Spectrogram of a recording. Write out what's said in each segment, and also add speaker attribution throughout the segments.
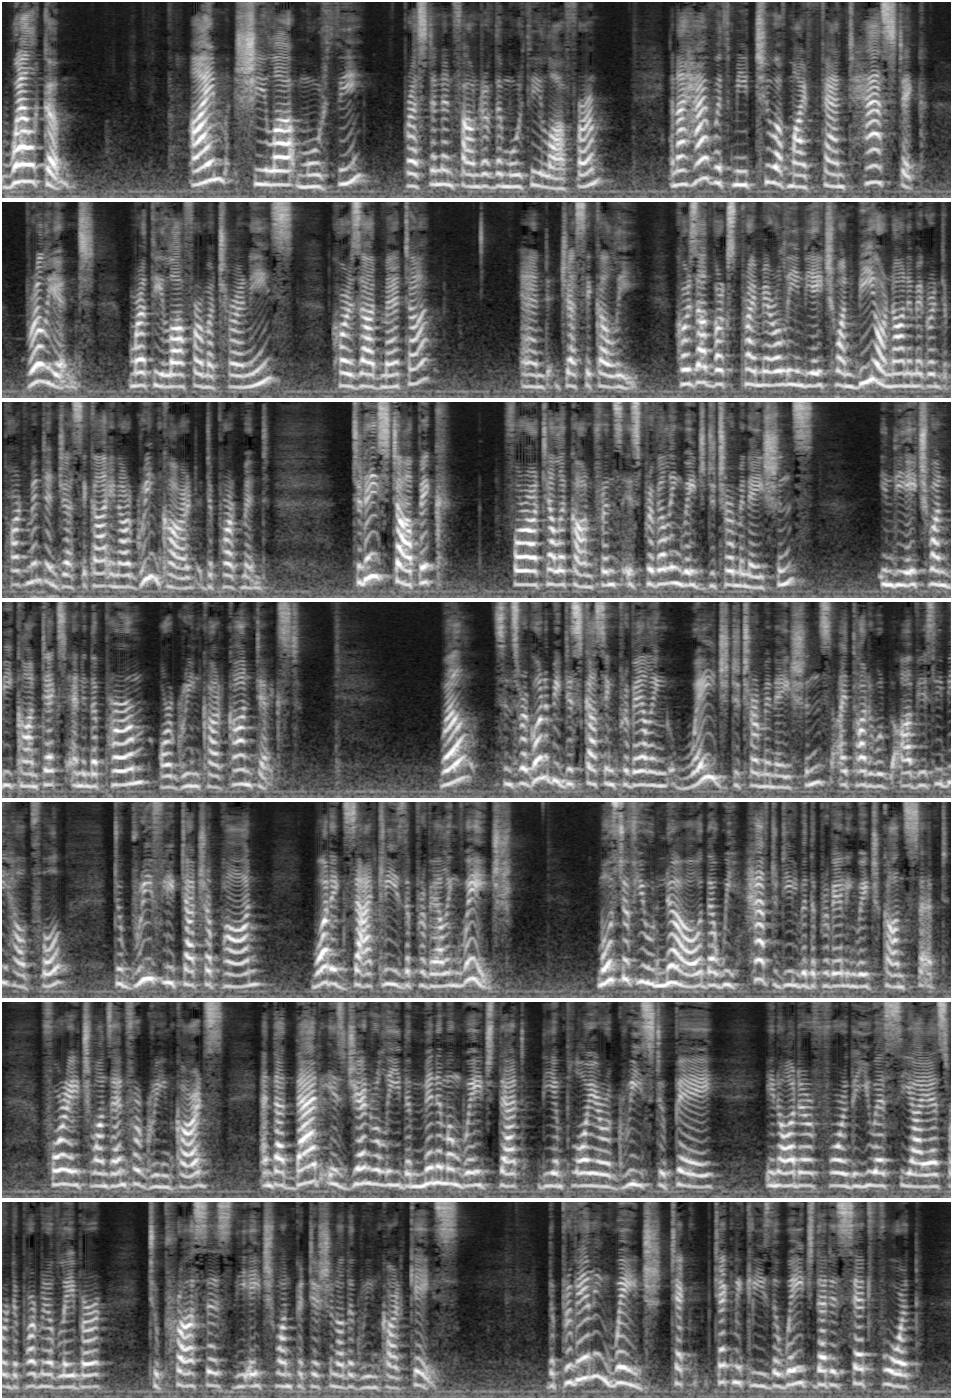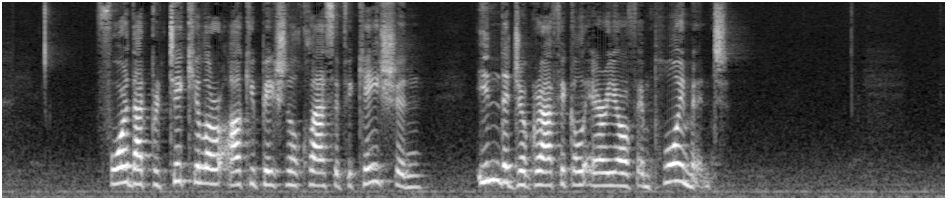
Speaker 1: Welcome. I'm Sheela Murthy, president and founder of the Murthy Law Firm, and I have with me two of my fantastic, brilliant Murthy Law Firm attorneys, Korzad Mehta and Jessica Lee. Korzad works primarily in the H 1B or non immigrant department, and Jessica in our green card department. Today's topic for our teleconference is prevailing wage determinations in the H 1B context and in the PERM or green card context. Well, since we're going to be discussing prevailing wage determinations, I thought it would obviously be helpful to briefly touch upon what exactly is the prevailing wage. Most of you know that we have to deal with the prevailing wage concept for H1s and for green cards, and that that is generally the minimum wage that the employer agrees to pay in order for the USCIS or Department of Labor to process the H1 petition or the green card case. The prevailing wage tec- technically is the wage that is set forth for that particular occupational classification in the geographical area of employment.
